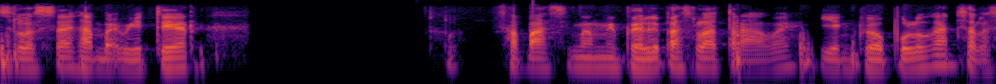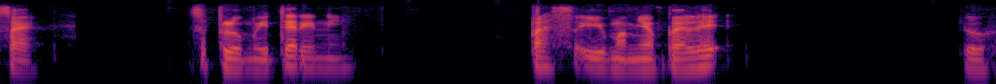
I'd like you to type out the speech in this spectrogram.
selesai sampai witir. Pas imamnya balik pas sholat terawih yang 20 kan selesai. Sebelum witir ini. Pas imamnya balik loh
